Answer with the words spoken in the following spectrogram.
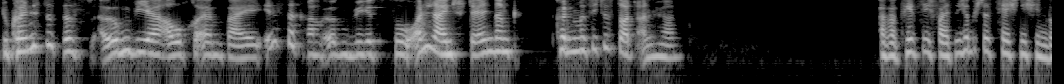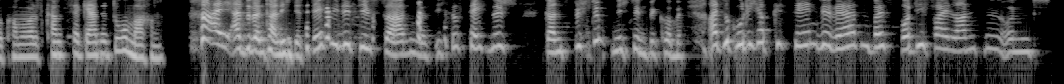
Du könntest das irgendwie auch ähm, bei Instagram irgendwie jetzt so online stellen, dann könnte man sich das dort anhören. Aber PC, ich weiß nicht, ob ich das technisch hinbekomme, aber das kannst ja gerne du machen. Also dann kann ich dir definitiv sagen, dass ich das technisch ganz bestimmt nicht hinbekomme. Also gut, ich habe gesehen, wir werden bei Spotify landen und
